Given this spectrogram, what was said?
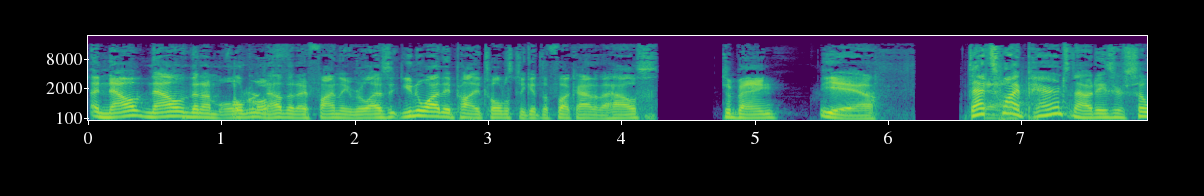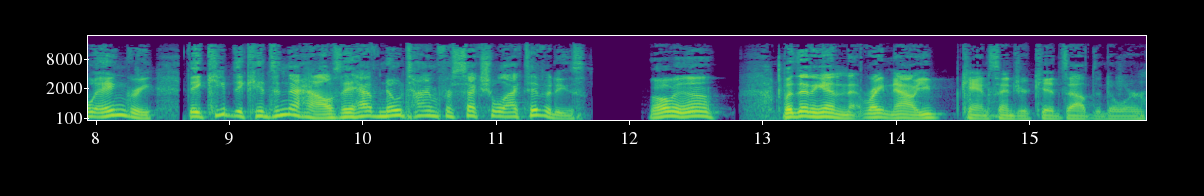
And now, now that I'm older, now that I finally realize it, you know why they probably told us to get the fuck out of the house? To bang. Yeah. That's Yeah. why parents nowadays are so angry. They keep the kids in the house. They have no time for sexual activities. Oh yeah. But then again, right now you can't send your kids out the door.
